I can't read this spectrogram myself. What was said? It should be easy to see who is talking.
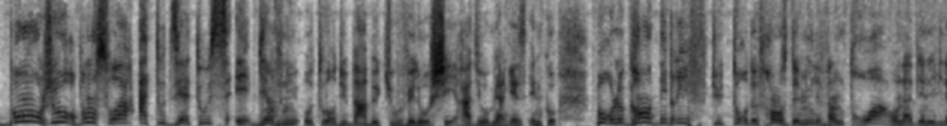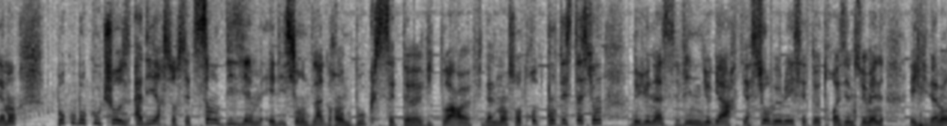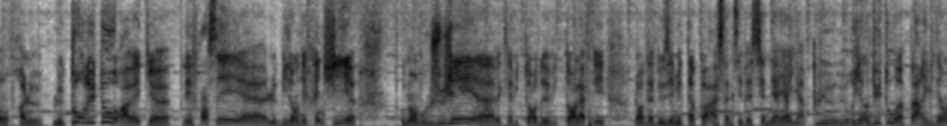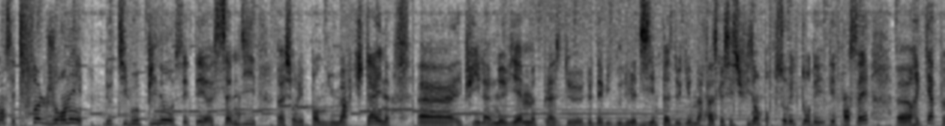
Speaker 1: Bonjour, bonsoir à toutes et à tous et bienvenue autour du barbecue vélo chez Radio Merguez Co pour le grand débrief du Tour de France 2023. On a bien évidemment beaucoup beaucoup de choses à dire sur cette 110e édition de la Grande Boucle, cette euh, victoire euh, finalement sans trop de contestation de Jonas Vingegaard qui a survolé cette euh, troisième semaine. évidemment, on fera le, le, tour du tour avec les Français, le bilan des Frenchies Comment vous le jugez euh, avec la victoire de Victor Lafay lors de la deuxième étape à San Sébastien Derrière, il n'y a plus rien du tout à part évidemment cette folle journée de Thibaut Pinot. C'était euh, samedi euh, sur les pentes du Markstein. et puis la neuvième place de, David Godu, la dixième place de Guillaume Martin. Est-ce que c'est suffisant pour sauver le tour des, des Français Récap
